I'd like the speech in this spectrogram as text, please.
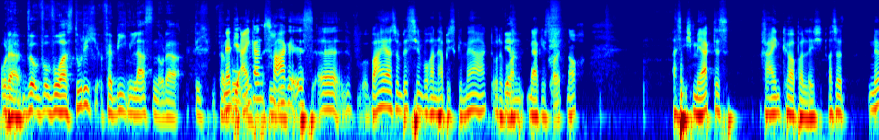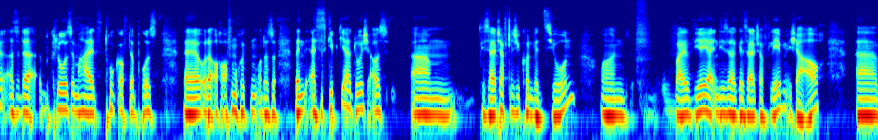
Oder wo, wo hast du dich verbiegen lassen oder dich verbogen? Na, die Eingangsfrage ist, äh, war ja so ein bisschen, woran habe ich es gemerkt oder woran Ja. merke ich es heute noch? Also ich merke das rein körperlich. Also, ne, also der Kloß im Hals, Druck auf der Brust äh, oder auch auf dem Rücken oder so. Wenn, also es gibt ja durchaus ähm, gesellschaftliche Konventionen und weil wir ja in dieser Gesellschaft leben, ich ja auch, äh,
